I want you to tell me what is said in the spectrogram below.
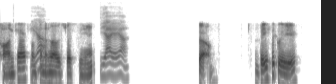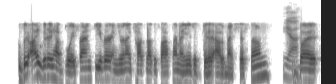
context on Yeah. someone who I was just seeing? Yeah, yeah, yeah. So, basically, I literally have boyfriend fever, and you and I talked about this last time. I need to just get it out of my system. Yeah. But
